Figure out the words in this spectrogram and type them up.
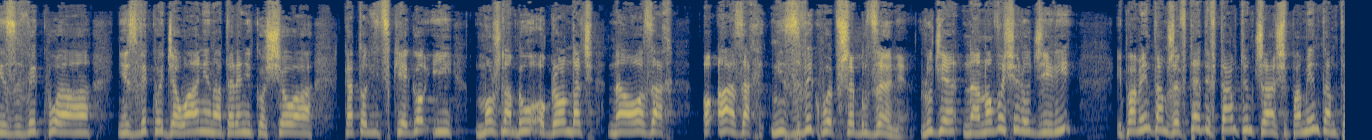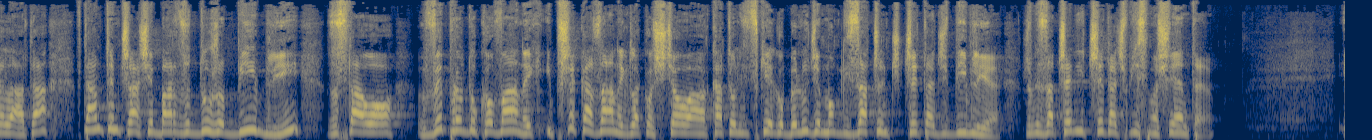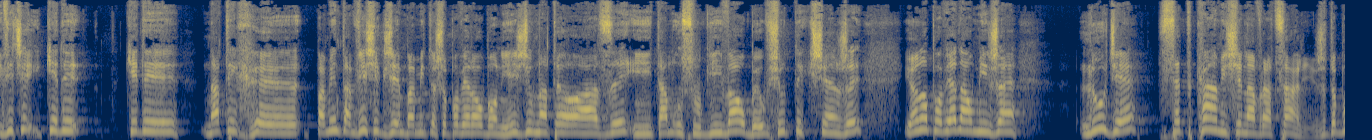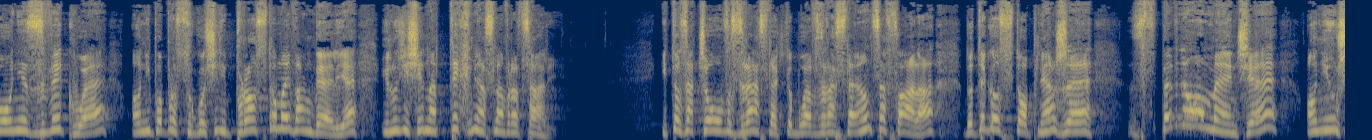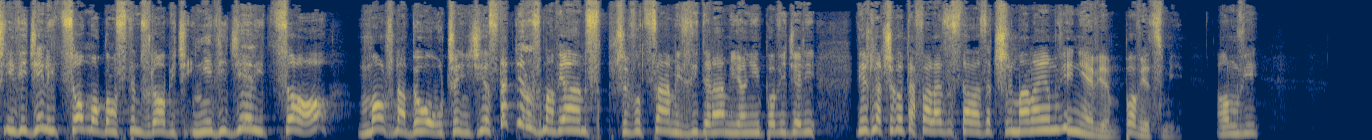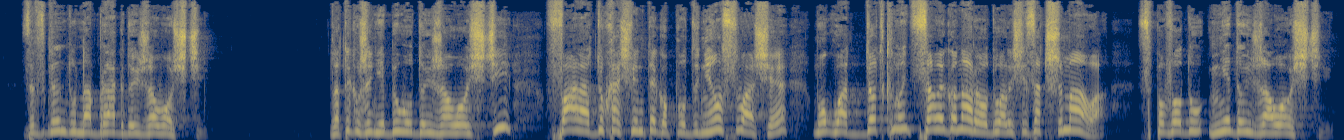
niezwykłe działanie na terenie kościoła katolickiego i można było oglądać na ozach, oazach niezwykłe przebudzenie. Ludzie na nowo się rodzili, i pamiętam, że wtedy, w tamtym czasie, pamiętam te lata, w tamtym czasie bardzo dużo Biblii zostało wyprodukowanych i przekazanych dla Kościoła katolickiego, by ludzie mogli zacząć czytać Biblię, żeby zaczęli czytać Pismo Święte. I wiecie, kiedy, kiedy na tych, e, pamiętam, Wiesiek Zięba mi też opowiadał, bo on jeździł na te oazy i tam usługiwał, był wśród tych księży i on opowiadał mi, że ludzie setkami się nawracali, że to było niezwykłe. Oni po prostu głosili prostą Ewangelię i ludzie się natychmiast nawracali. I to zaczęło wzrastać, to była wzrastająca fala do tego stopnia, że w pewnym momencie oni już nie wiedzieli, co mogą z tym zrobić i nie wiedzieli, co można było uczynić. I ostatnio rozmawiałem z przywódcami, z liderami i oni mi powiedzieli, wiesz dlaczego ta fala została zatrzymana? Ja mówię, nie wiem, powiedz mi. A on mówi, ze względu na brak dojrzałości. Dlatego, że nie było dojrzałości, fala Ducha Świętego podniosła się, mogła dotknąć całego narodu, ale się zatrzymała z powodu niedojrzałości.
